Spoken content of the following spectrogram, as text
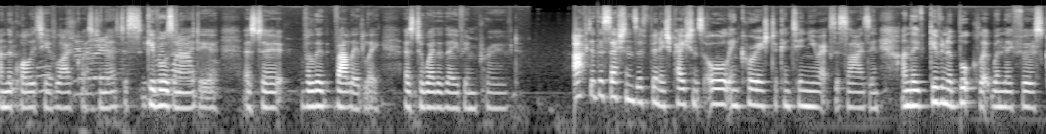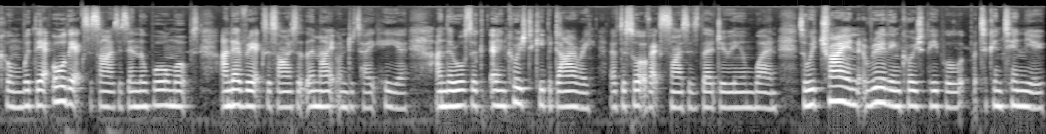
and the quality of life questionnaire to give us an idea as to valid- validly as to whether they've improved. After the sessions are finished, patients are all encouraged to continue exercising, and they've given a booklet when they first come with the, all the exercises in the warm ups and every exercise that they might undertake here. And they're also encouraged to keep a diary of the sort of exercises they're doing and when. So we try and really encourage people to continue,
